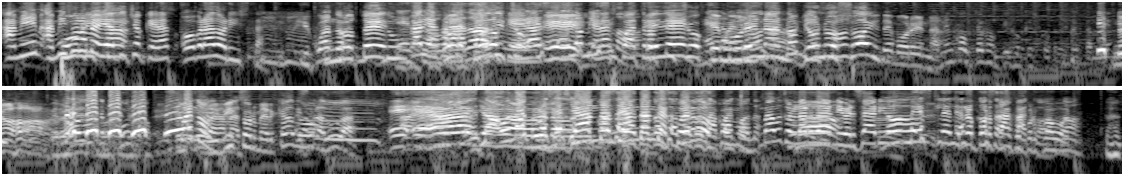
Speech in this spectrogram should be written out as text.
A mí, a mí solo me habías dicho que eras obradorista. Y 4T. nunca habías hablado que eras, es, lo que eras mismo. 4T. He dicho que Morena, mismo, no, yo no mismo. soy de Morena. También Cuauhtémoc dijo que es 4T. No, Bueno, y Víctor Mercado. Es una duda. Eh, eh, Ah, no, ya, una cosa ya andan- cosa ya andan de cosa, otra acuerdo, cosa, no. Vamos a hablar No, del aniversario. No mezclen las Reportaje, cosas, por Paco, favor. no.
